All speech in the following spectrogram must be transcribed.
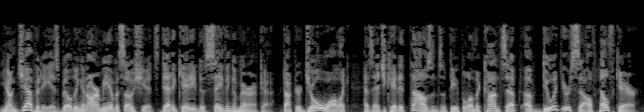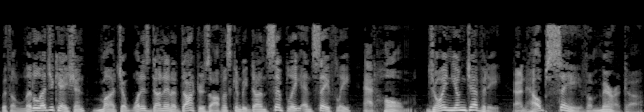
Youngevity is building an army of associates dedicated to saving America. Dr. Joel Wallach has educated thousands of people on the concept of do-it-yourself healthcare. With a little education, much of what is done in a doctor's office can be done simply and safely at home. Join Youngevity and help save America.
